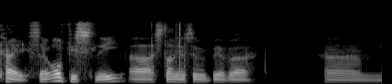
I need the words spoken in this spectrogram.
okay. So obviously, uh, starting off with a bit of a um,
